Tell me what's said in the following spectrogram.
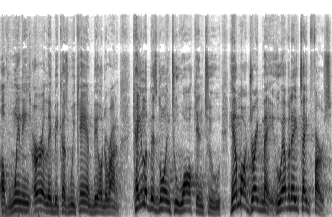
of winning early because we can build around him. Caleb is going to walk into him or Drake Maye, whoever they take first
